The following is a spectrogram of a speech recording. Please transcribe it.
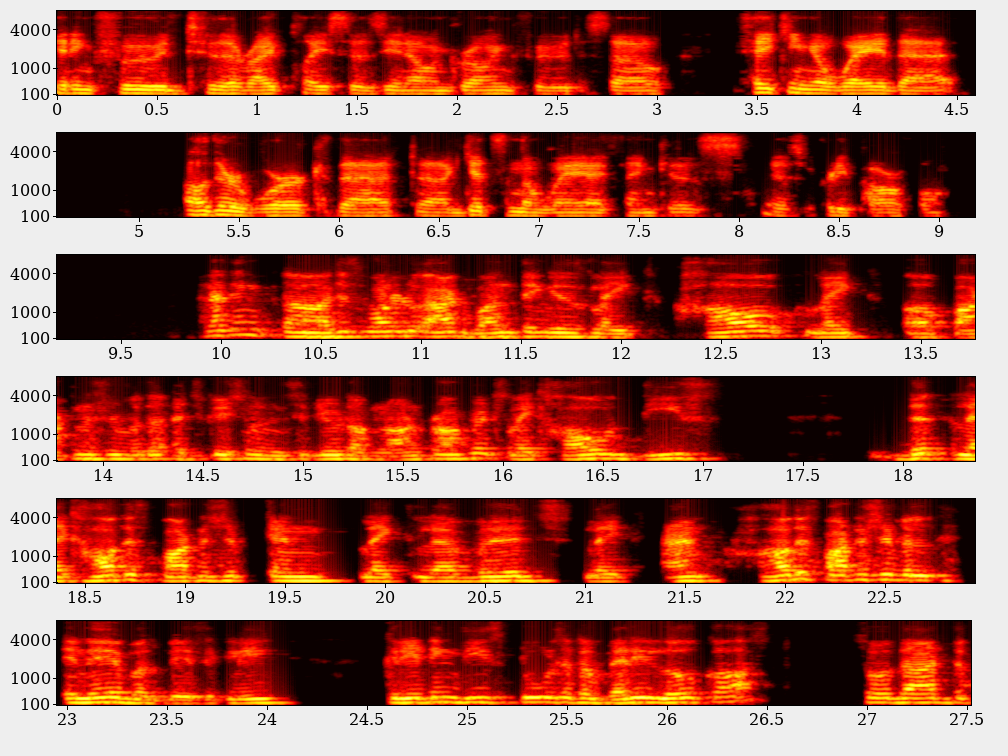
getting food to the right places. You know, and growing food. So taking away that other work that uh, gets in the way, I think, is is pretty powerful. And I think uh, I uh, just wanted to add one thing is like how like a partnership with the Educational Institute of Nonprofits, like how these like how this partnership can like leverage like and how this partnership will enable basically creating these tools at a very low cost so that the,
